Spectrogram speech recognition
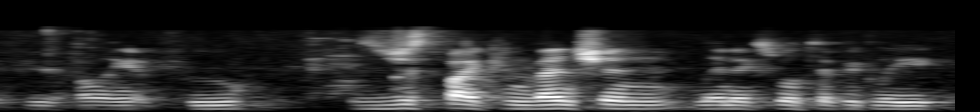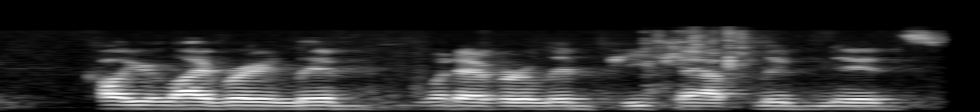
if you're calling it foo. This is just by convention. Linux will typically call your library lib whatever, lib pcap, lib nids.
